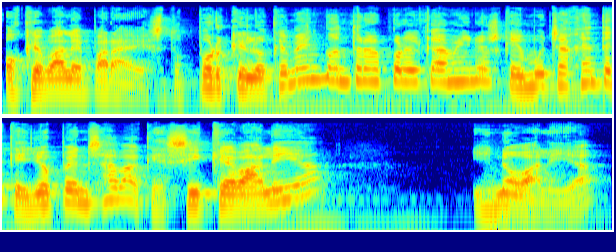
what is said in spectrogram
o que vale para esto. Porque lo que me he encontrado por el camino es que hay mucha gente que yo pensaba que sí que valía y no valía.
